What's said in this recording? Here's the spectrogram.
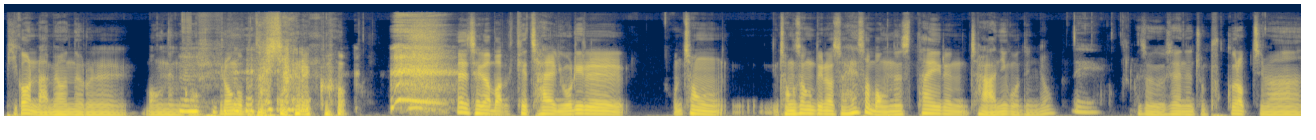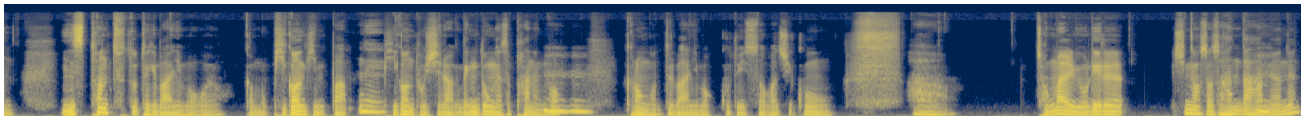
비건 라면을 먹는 거 음. 이런 것부터 시작을 했고 그래서 제가 막 이렇게 잘 요리를 엄청 정성 들여서 해서 먹는 스타일은 잘 아니거든요. 네. 그래서 요새는 좀 부끄럽지만 인스턴트도 되게 많이 먹어요. 그러니까 뭐 비건 김밥, 네. 비건 도시락 냉동해서 파는 거 음, 음. 그런 것들 많이 먹고도 있어가지고 아 정말 요리를 신경 써서 한다 음. 하면은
